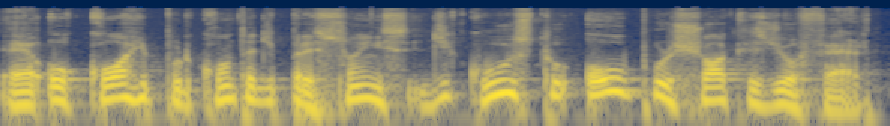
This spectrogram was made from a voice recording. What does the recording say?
é, ocorre por conta de pressões de custo ou por choques de oferta.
